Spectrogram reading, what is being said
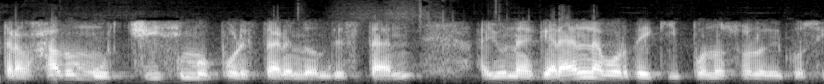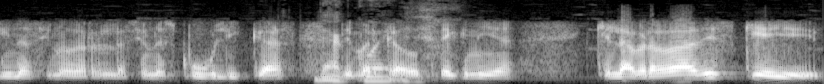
trabajado muchísimo por estar en donde están. Hay una gran labor de equipo, no solo de cocina, sino de relaciones públicas, De mercadotecnia, que la verdad es que,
